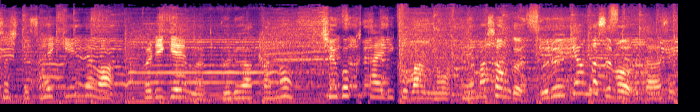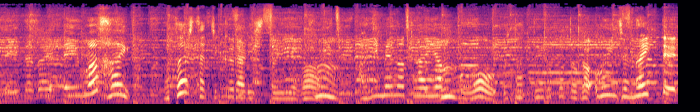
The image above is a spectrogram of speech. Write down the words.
そして最近ではアプリゲーム「ブルアカ」の中国大陸版のテーマソング「ブルーキャンバス」も歌わせていただいています。はい、私たちクラリスといえば、うん。アニメのタイアップを歌っていることが多いんじゃないって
